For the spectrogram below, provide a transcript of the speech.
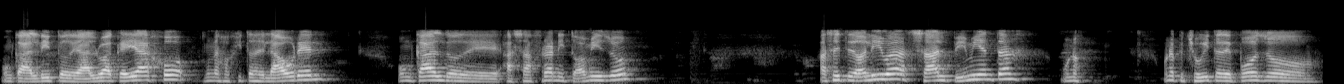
un caldito de albahaca y ajo, unas hojitas de laurel, un caldo de azafrán y tomillo, aceite de oliva, sal, pimienta, una pechuguita de pollo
